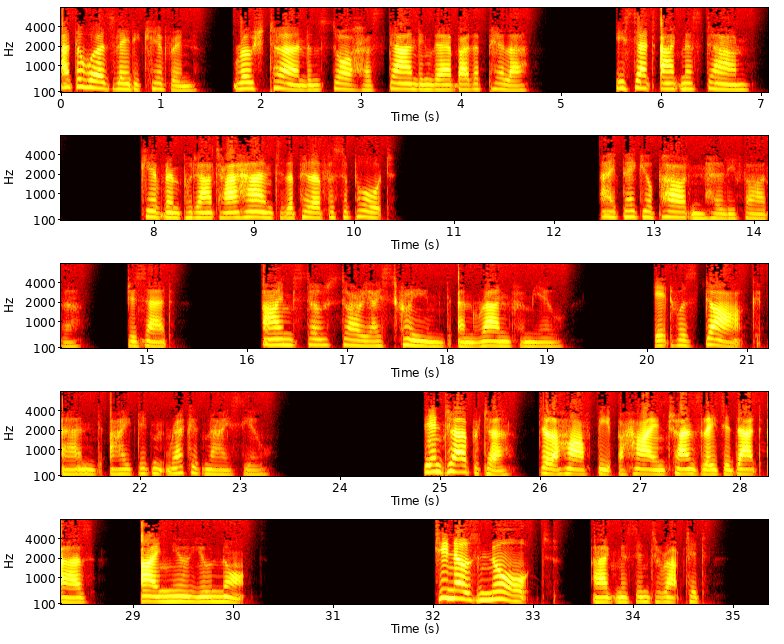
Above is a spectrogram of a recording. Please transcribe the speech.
At the words Lady Kivrin, Roche turned and saw her standing there by the pillar. He set Agnes down. Kivrin put out her hand to the pillar for support. I beg your pardon, Holy Father, she said. I'm so sorry I screamed and ran from you. It was dark, and I didn't recognize you. The interpreter, still a half-beat behind, translated that as, I knew you not. She knows naught, Agnes interrupted.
